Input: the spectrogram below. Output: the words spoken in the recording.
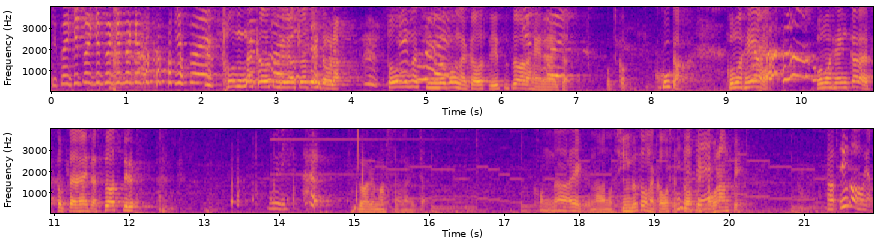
きついきついきついきついきついきつい。そんな顔しながら座ってる人おらん。そんなしんどそうな顔して椅子座らへんななちゃんこっちか？ここか？この辺やわこの辺から取ったらなちゃん座ってる。無理。座れましたなちゃんこんなあれやけどなあのしんどそうな顔して座ってる人おらんて。あ笑顔やん。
